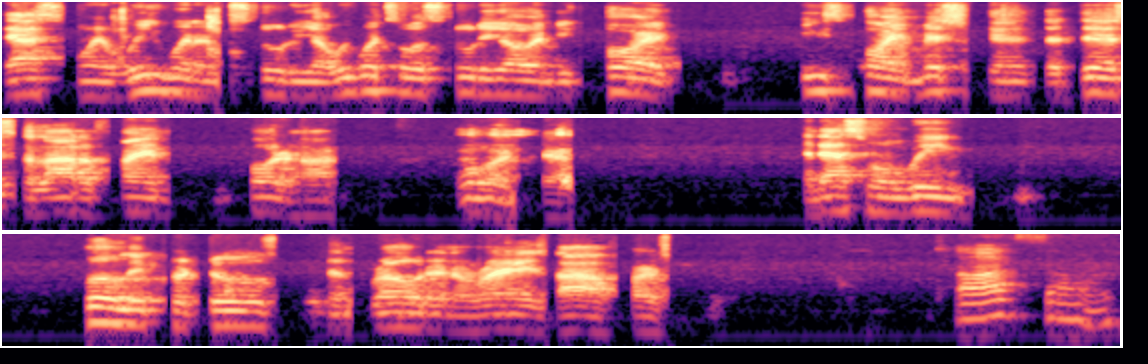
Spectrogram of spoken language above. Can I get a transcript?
That's when we went in the studio. We went to a studio in Detroit, Eastpointe, Michigan, to disc a lot of famous recording artists. Mm-hmm. And that's when we fully produced and wrote and arranged our first. Awesome.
